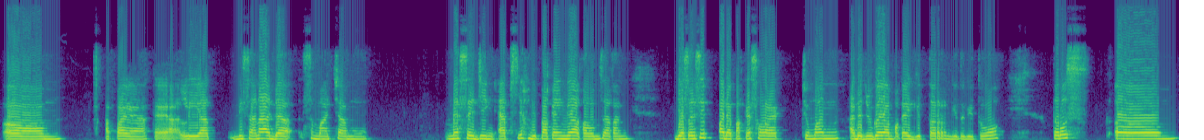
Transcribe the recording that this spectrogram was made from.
um, apa ya kayak lihat di sana ada semacam messaging apps yang dipakai enggak kalau misalkan biasanya sih pada pakai Slack cuman ada juga yang pakai Gitter gitu-gitu terus um,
